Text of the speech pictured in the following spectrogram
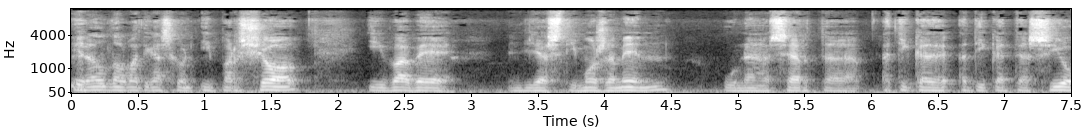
era el del Vaticà II. I per això hi va haver, llastimosament, una certa etiquetació,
